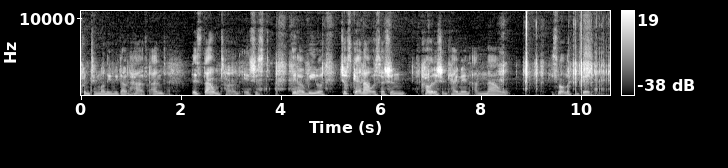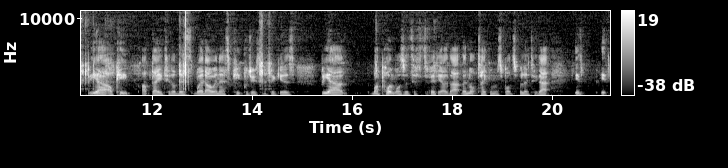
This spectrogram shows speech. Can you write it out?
printing money we don't have, and this downturn it's just, you know, we were just getting out of recession, the coalition came in, and now it's not looking good. But yeah, I'll keep updated on this when ONS keep producing figures. But yeah, my point was with this video that they're not taking responsibility. That it's it's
